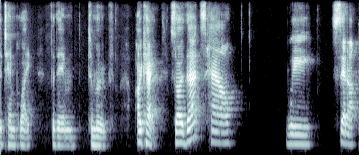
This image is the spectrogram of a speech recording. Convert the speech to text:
the template for them to move. Okay, so that's how we set up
